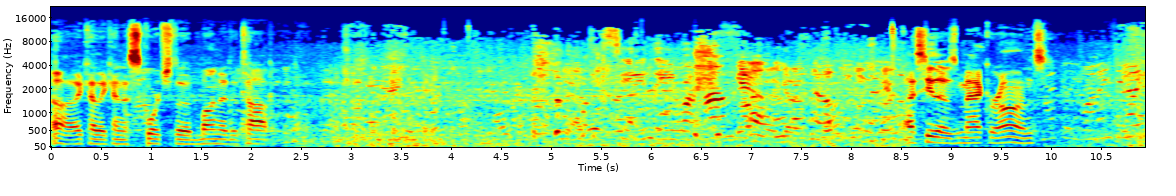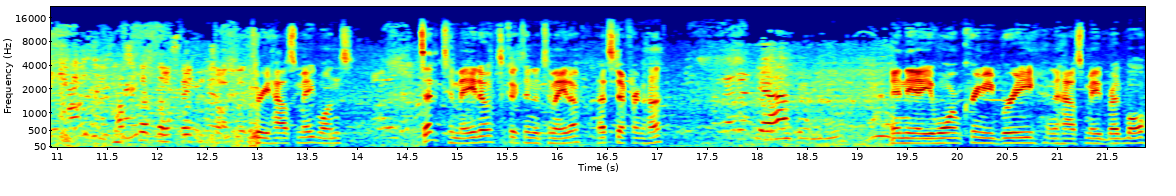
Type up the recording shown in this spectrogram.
Oh, I like how they kind of scorched the bun at the top. See anything you want, Mom? Yeah. I see those macarons, three house-made ones. Is that a tomato? It's cooked in a tomato. That's different, huh? Yeah. And a warm, creamy brie in a house-made bread bowl.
